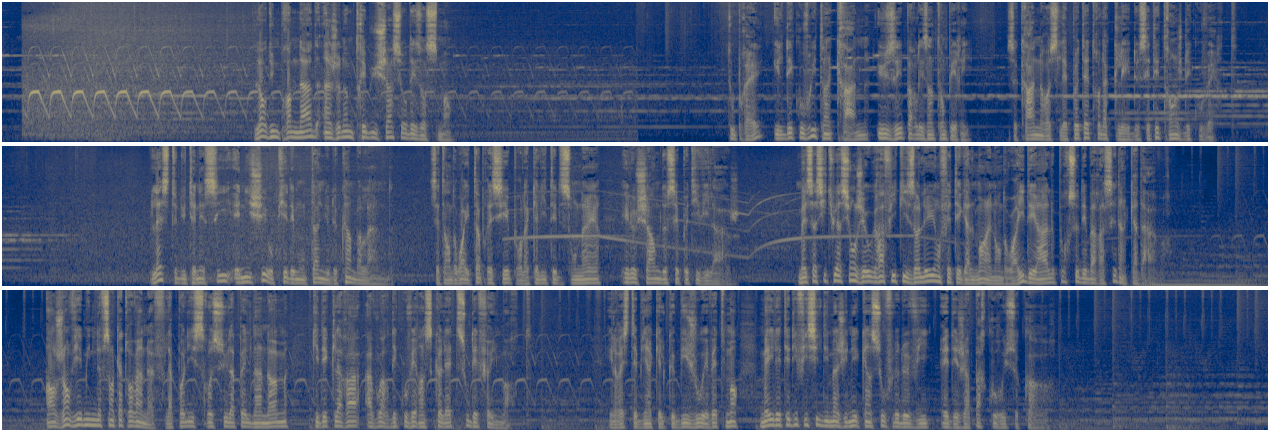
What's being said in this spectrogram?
Lors d'une promenade, un jeune homme trébucha sur des ossements. Tout près, il découvrit un crâne usé par les intempéries. Ce crâne recelait peut-être la clé de cette étrange découverte. L'est du Tennessee est niché au pied des montagnes de Cumberland. Cet endroit est apprécié pour la qualité de son air et le charme de ses petits villages mais sa situation géographique isolée en fait également un endroit idéal pour se débarrasser d'un cadavre. En janvier 1989, la police reçut l'appel d'un homme qui déclara avoir découvert un squelette sous des feuilles mortes. Il restait bien quelques bijoux et vêtements, mais il était difficile d'imaginer qu'un souffle de vie ait déjà parcouru ce corps.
